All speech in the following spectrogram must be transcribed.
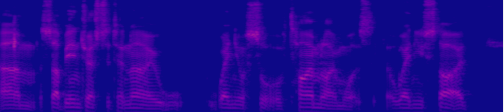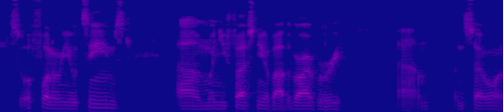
Um, so I'd be interested to know when your sort of timeline was, when you started sort of following your teams, um, when you first knew about the rivalry, um, and so on.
